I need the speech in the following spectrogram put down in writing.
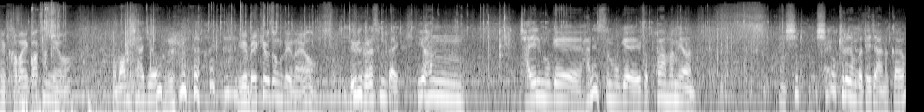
네, 가방이 꽉 찼네요. 어마무시하죠 이게 몇 킬로 정도 되나요? 늘 그렇습니다 이게 한 자일 무게 한해스 무게 이거 포함하면 한 10, 15kg 정도 되지 않을까요?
